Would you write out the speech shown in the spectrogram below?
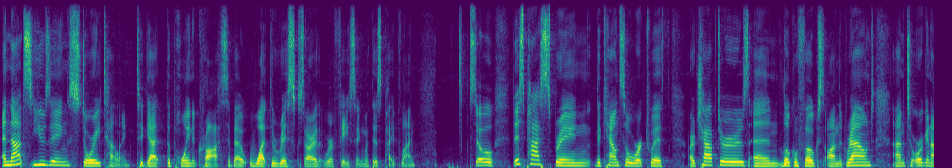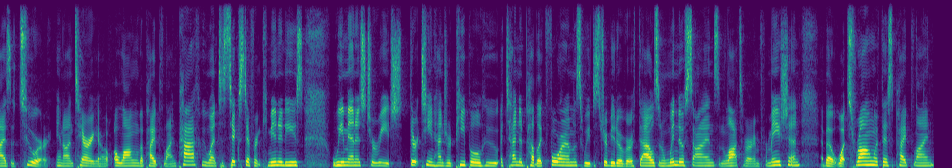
and that's using storytelling to get the point across about what the risks are that we're facing with this pipeline. So this past spring, the council worked with our chapters and local folks on the ground um, to organize a tour in Ontario along the pipeline path. We went to six different communities. We managed to reach 1,300 people who attended public forums. We distributed over 1,000 window signs and lots of our information about what's wrong with this pipeline.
